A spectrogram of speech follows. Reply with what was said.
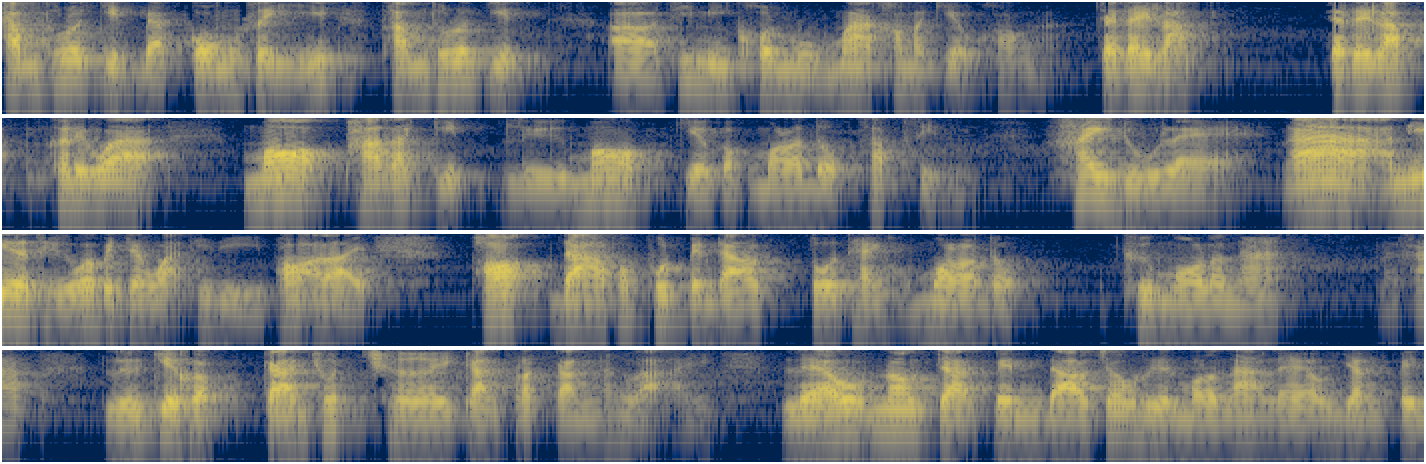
ทำธุรกิจแบบกงสีทำธุรกิจที่มีคนหมู่มากเข้ามาเกี่ยวข้องจะได้รับ จะได้รับเขาเรียกว่า มอบภารกิจหรือมอบเกี่ยวกับมรดกทรัพย์สินให้ดูแลอ่าอันนี้จะถือว่าเป็นจังหวะที่ดี เพราะอะไร เพราะดาวพระพุธเป็นดาวตัวแทนของมรดก คือมรณะนะครับ หรือเกี่ยวกับการชดเชยการประกันทั้งหลาย แล้วนอกจากเป็นดาวเจ้าเรือนมรณะแล้วยังเป็น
